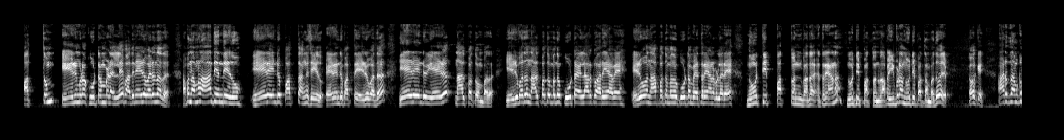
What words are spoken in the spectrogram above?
പത്തും ഏഴും കൂടെ കൂട്ടുമ്പോഴല്ലേ പതിനേഴ് വരുന്നത്. അപ്പം നമ്മൾ ആദ്യം എന്ത് ചെയ്തു? ഏഴ് ഇന്റു പത്ത് അങ്ങ് ചെയ്തു. ഏഴ് ഇന്റു പത്ത് എഴുപത് ഏഴ് ഇന്റു ഏഴ് നാൽപ്പത്തൊമ്പത് എഴുപതും നാൽപ്പത്തൊമ്പതും കൂട്ടം എല്ലാവർക്കും അറിയാവേ? എഴുപത് നാൽപ്പത്തൊമ്പത് കൂട്ടുമ്പോൾ എത്രയാണ് പിള്ളേരെ? നൂറ്റി പത്തൊൻപത്. എത്രയാണ്? നൂറ്റി പത്തൊൻപത്. അപ്പോൾ ഇവിടെ നൂറ്റി പത്തൊൻപത് വരും. ഓക്കെ അടുത്ത് നമുക്ക്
